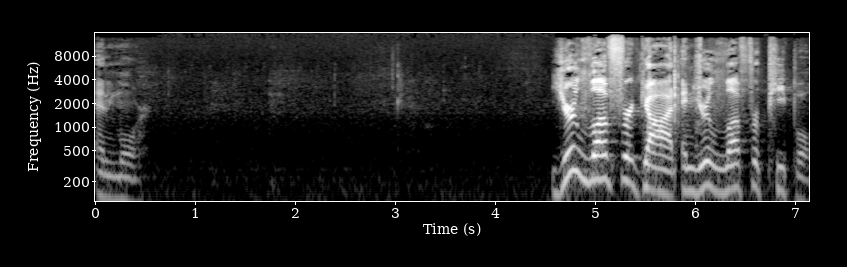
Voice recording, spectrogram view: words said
and more. Your love for God and your love for people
